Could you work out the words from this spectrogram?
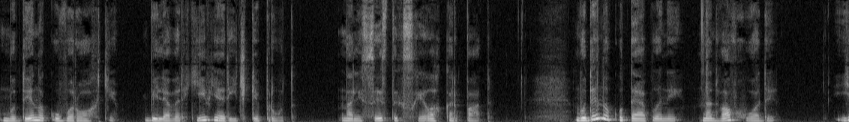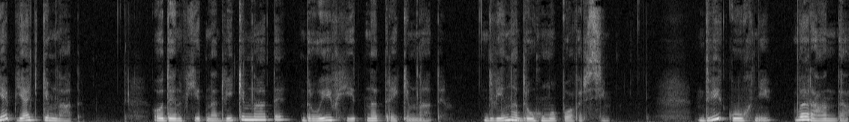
будинок у Ворохті біля верхів'я річки Прут на лісистих схилах Карпат. Будинок утеплений на два входи. Є п'ять кімнат. Один вхід на дві кімнати, другий вхід на три кімнати, дві на другому поверсі. дві кухні, веранда,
